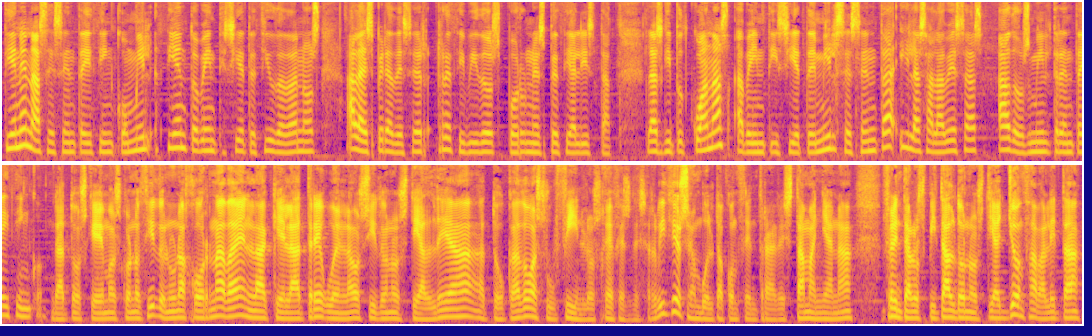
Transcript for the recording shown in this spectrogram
tienen a 65.127 ciudadanos a la espera de ser recibidos por un especialista. Las guipuzcoanas a 27.060 y las alavesas a 2035. Datos que hemos conocido en una jornada en la que la tregua en la OSI Aldea ha tocado a su fin. Los jefes de servicios se han vuelto a concentrar esta mañana frente al Hospital Donostia. John Zabaleta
